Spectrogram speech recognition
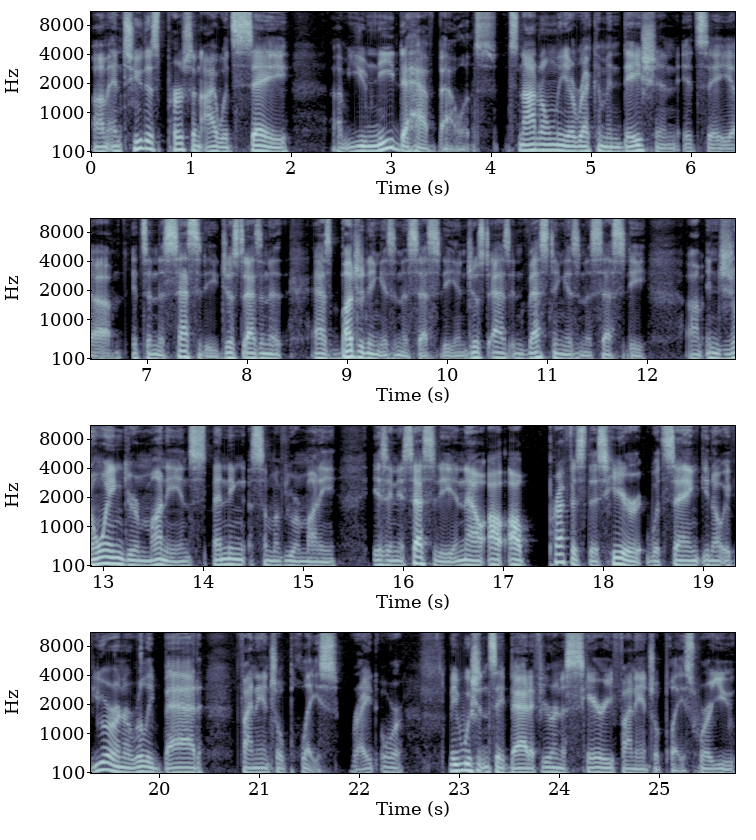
um, and to this person I would say um, you need to have balance it's not only a recommendation it's a uh, it's a necessity just as an as budgeting is a necessity and just as investing is a necessity um, enjoying your money and spending some of your money is a necessity and now I'll, I'll preface this here with saying, you know, if you are in a really bad financial place, right? Or maybe we shouldn't say bad if you're in a scary financial place where you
